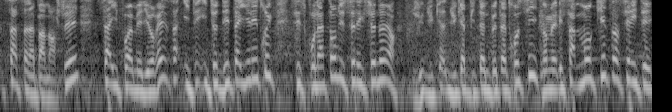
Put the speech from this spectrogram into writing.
ça, ça n'a pas marché. Ça, il faut améliorer. Ça, il te, il te détaillait les trucs. C'est ce qu'on attend du sélectionneur, du, du ca- du capitaine peut-être aussi. Non, mais- mais ça manquait de sincérité.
